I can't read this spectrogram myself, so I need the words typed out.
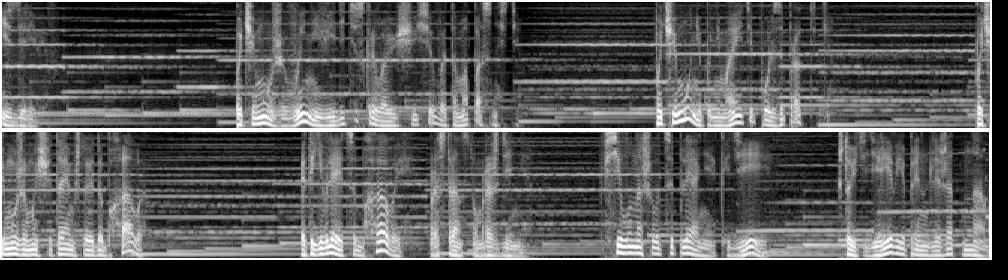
из деревьев. Почему же вы не видите скрывающейся в этом опасности? Почему не понимаете пользы практики? Почему же мы считаем, что это бхава? Это является бхавой, пространством рождения в силу нашего цепляния к идее, что эти деревья принадлежат нам.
